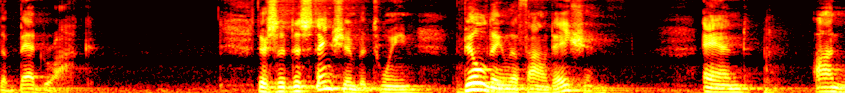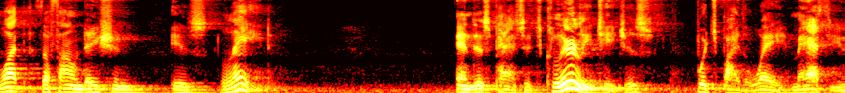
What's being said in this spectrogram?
the bedrock. There's a distinction between building the foundation and on what the foundation is laid. And this passage clearly teaches, which by the way, Matthew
